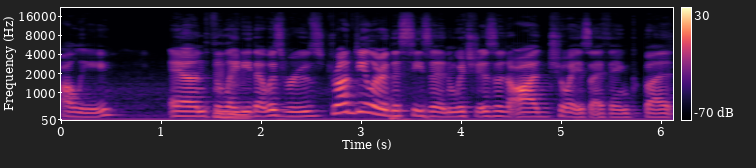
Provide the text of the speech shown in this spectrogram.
Ali, and Mm-hmm. the lady that was Rue's drug dealer this season, which is an odd choice, I think. But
